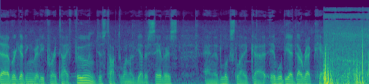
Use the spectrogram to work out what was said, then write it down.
uh, we're getting ready for a typhoon. Just talked to one of the other sailors, and it looks like uh, it will be a direct hit.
